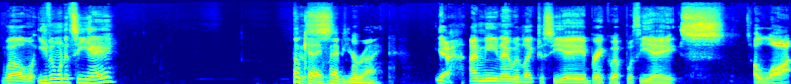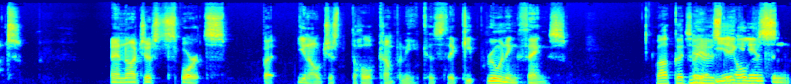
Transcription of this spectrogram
Well, even when it's EA, Okay, maybe you're right. yeah. I mean, I would like to see a break up with EA a lot, and not just sports, but you know, just the whole company because they keep ruining things. Well, good So news. EA the, old, games and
